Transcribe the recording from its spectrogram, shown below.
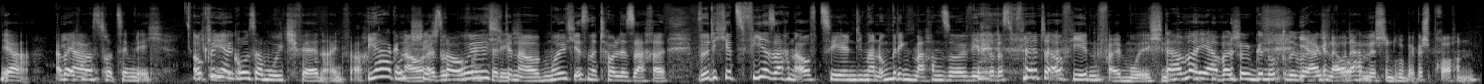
ja, aber Ja. ich mache es trotzdem nicht. Ich bin Okay. ja großer Mulch-Fan einfach. Ja, genau. Also Mulch, genau. Mulch ist eine tolle Sache. Würde ich jetzt vier Sachen aufzählen, die man unbedingt machen soll, wäre das vierte auf jeden Fall Mulchen. Da haben wir ja aber schon genug drüber ja, gesprochen. genau, da haben wir schon drüber gesprochen.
